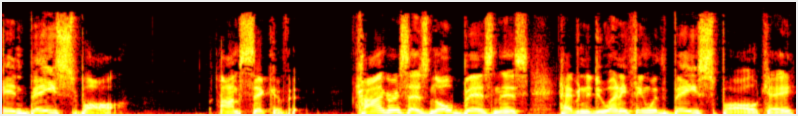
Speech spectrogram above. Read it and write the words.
in baseball. I'm sick of it. Congress has no business having to do anything with baseball, okay?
